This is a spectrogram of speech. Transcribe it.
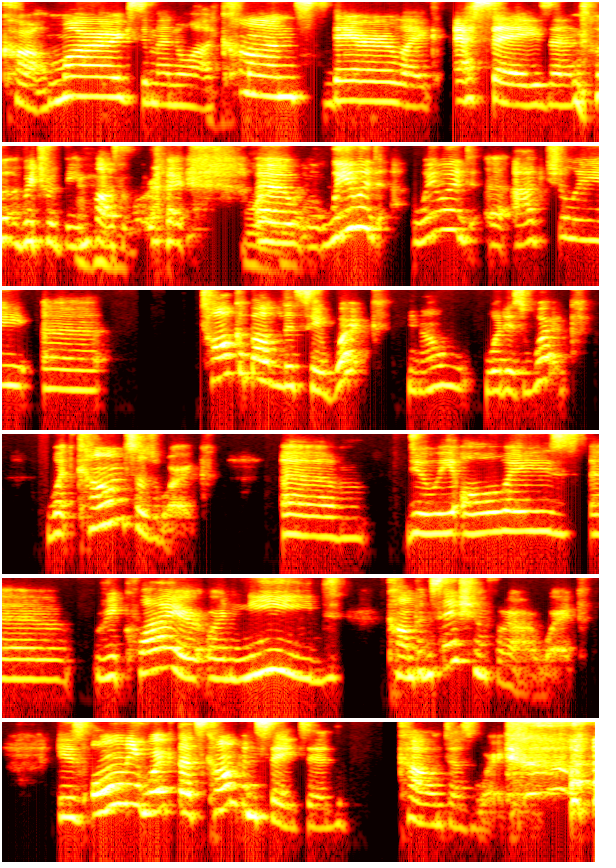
karl marx immanuel kant their like essays and which would be mm-hmm. impossible right, right, uh, right, we would we would uh, actually uh, talk about let's say work you know what is work? What counts as work um, do we always uh, require or need compensation for our work? Is only work that's compensated count as work?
